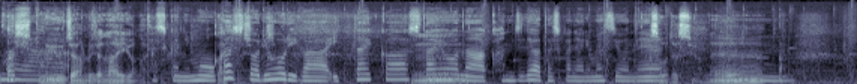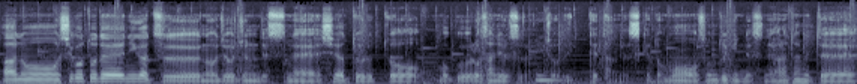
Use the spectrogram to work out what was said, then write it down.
お菓子というジャンルじゃないような。確かにもうお菓子と料理が一体化したような感じでは確かにありますよね。そうですよね。うんあの仕事で2月の上旬ですねシアトルと僕ロサンゼルスちょうど行ってたんですけども、その時にですね改めて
